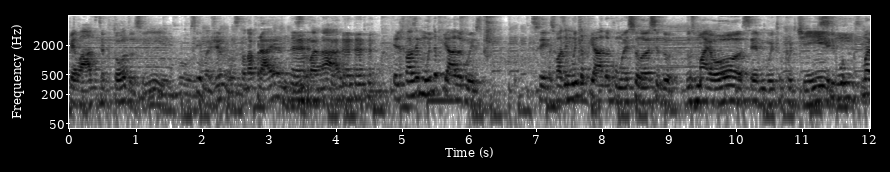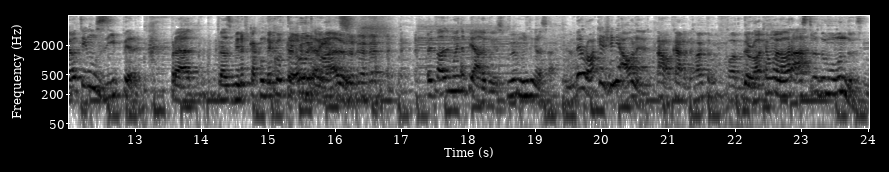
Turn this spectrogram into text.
pelado o tempo todo, assim. o- Sim, imagina, eles estão na praia, eles trabalham na água. Eles fazem muita piada com isso. Sim. Eles fazem muita piada com esse lance do, dos maiôs ser muito curtinho. Sim, tipo, sim. o maiô tem um zíper pra, pras minas ficar com decotão, tá ligado? Eles fazem muita piada com isso. O filme é muito engraçado. The Rock é genial, né? Ah, cara, The Rock tá muito foda. The Rock é o maior astro do mundo, assim.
